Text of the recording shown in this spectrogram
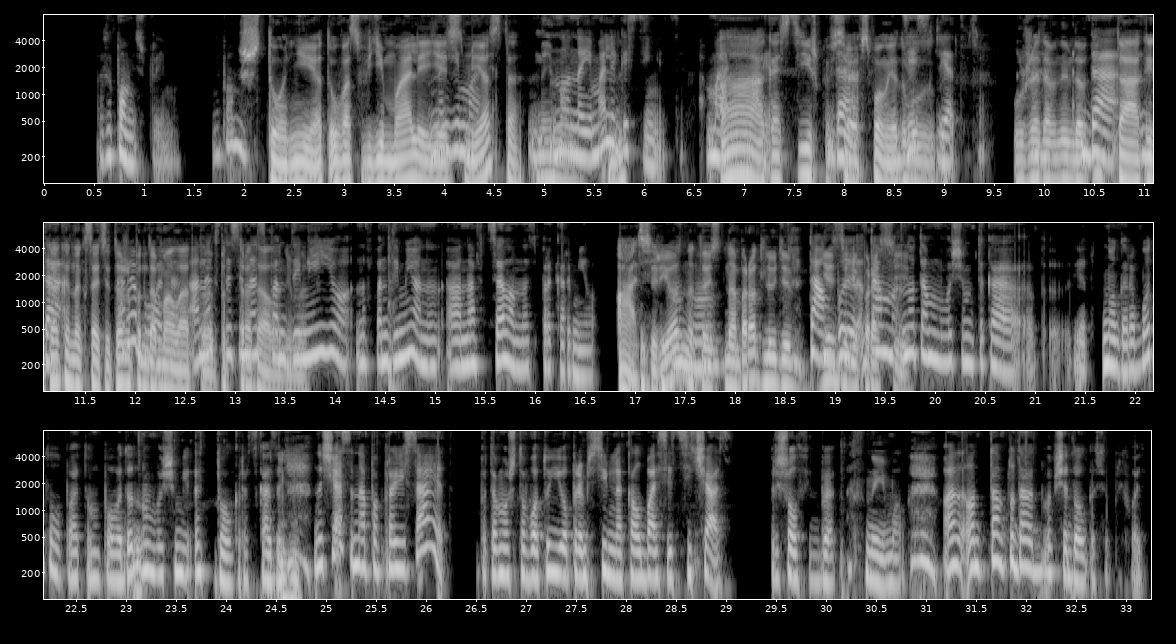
Ты помнишь про Ямал? Не помнишь? Что, нет? У вас в Ямале На есть Ямале. место? На Ну, Ямале. на Ямале Мгм. гостиница. А, Маленькая. гостишка, все, Да. я вспомнил. Я 10 думал, лет уже. уже давным-давно. Да, так, и да. как она, кстати, тоже Работа. пандомала, от- Она, кстати, нас пандемию, ну, в пандемию она, она в целом нас прокормила. А, серьезно? Мгм. То есть, наоборот, люди Там, ездили бы- по там, России? ну, там, в общем, такая... э, Я тут много работала по этому поводу. Ну, в общем, это долго рассказывать. Мгм. Но сейчас она попровисает, потому что вот ее прям сильно колбасит сейчас. Пришел фидбэк на Ямал. Он, он там туда вообще долго все приходит.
